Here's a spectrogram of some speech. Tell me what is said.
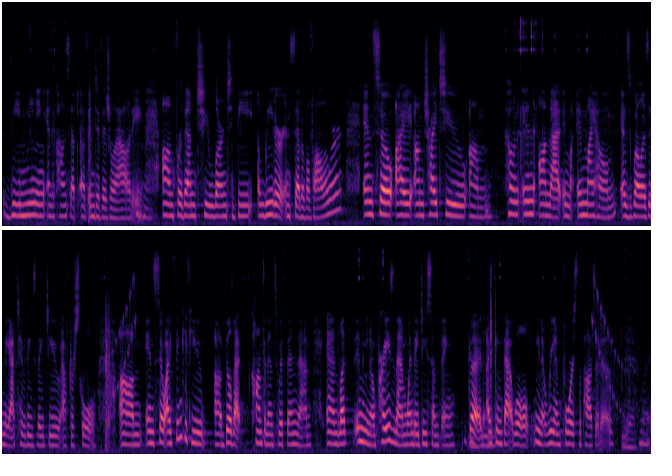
the meaning and the concept of individuality, mm-hmm. um, for them to learn to be a leader instead of a follower. And so I um, try to um, hone in on that in my, in my home as well as in the activities they do after school. Um, and so I think if you uh, build that confidence within them and let and, you know praise them when they do something good, mm-hmm. I think that will you know reinforce the positive. Yeah. Right.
